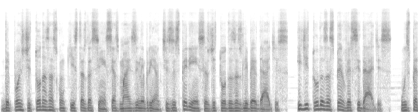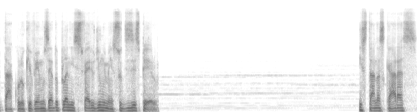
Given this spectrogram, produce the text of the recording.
depois de todas as conquistas das ciências mais inebriantes experiências de todas as liberdades, e de todas as perversidades, o espetáculo que vemos é do planisfério de um imenso desespero. Está nas caras,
